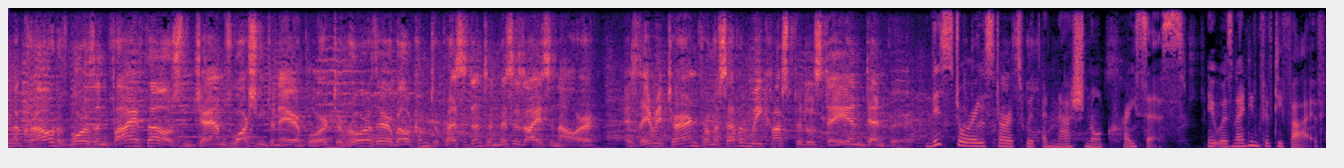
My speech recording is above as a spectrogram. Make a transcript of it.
A crowd of more than 5,000 jams Washington Airport to roar their welcome to President and Mrs. Eisenhower as they return from a seven week hospital stay in Denver. This story starts with a national crisis. It was 1955.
